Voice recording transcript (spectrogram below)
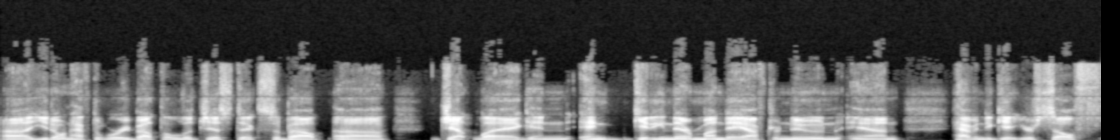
Uh, you don't have to worry about the logistics about uh, jet lag and and getting there Monday afternoon and having to get yourself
